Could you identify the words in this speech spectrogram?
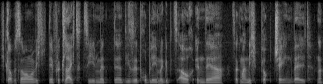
ich glaube, es ist nochmal wichtig, den Vergleich zu ziehen mit äh, diese Probleme gibt es auch in der, sag mal, nicht Blockchain-Welt. Ne?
